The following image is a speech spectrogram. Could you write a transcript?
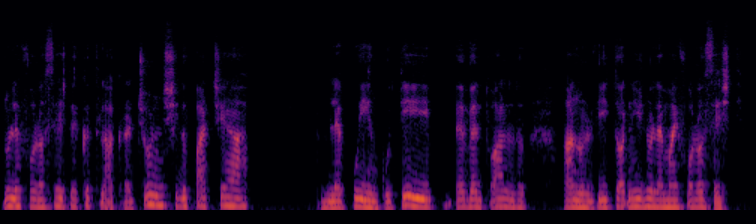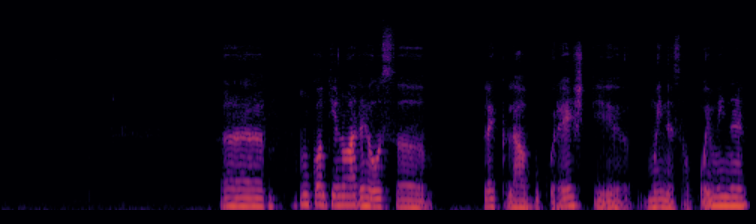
nu le folosești decât la Crăciun și după aceea le pui în cutii, eventual anul viitor nici nu le mai folosești. Uh, în continuare o să plec la București mâine sau poi mâine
